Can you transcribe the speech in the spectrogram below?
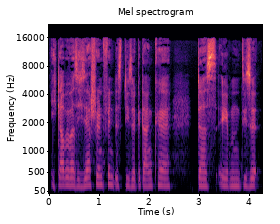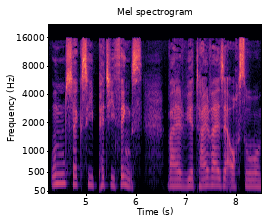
ich glaube, was ich sehr schön finde, ist dieser Gedanke, dass eben diese unsexy petty things, weil wir teilweise auch so,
